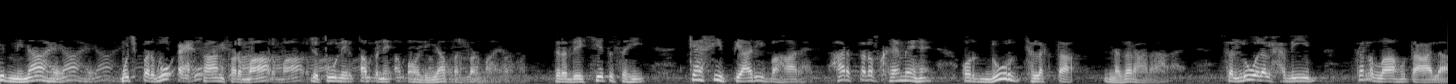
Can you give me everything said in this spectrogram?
یہ مینا ہے. مجھ پر وہ احسان فرما جو تو نے اپنے اولیاء پر فرمایا. ذرا دیکھیے تو صحیح کیسی پیاری بہار ہے۔ ہر طرف خیمے ہیں اور نور چھلکتا نظر آ رہا ہے۔ سلو الحبیب صلی اللہ تعالی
